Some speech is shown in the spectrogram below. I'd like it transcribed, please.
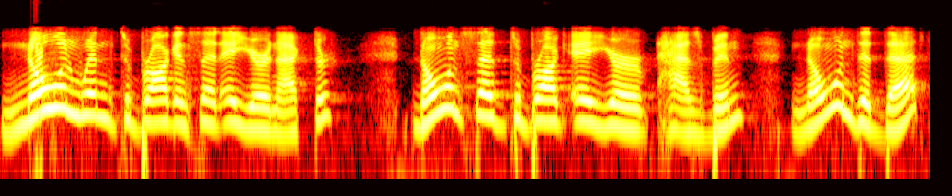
No one went to Brock and said, "Hey, you're an actor." No one said to Brock, "Hey, you're has been." No one did that.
